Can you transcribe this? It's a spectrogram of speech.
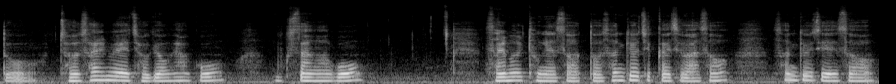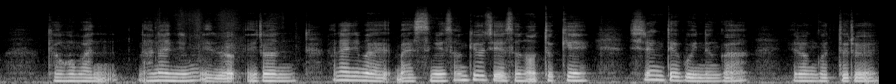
또 저 삶에 적용하고 묵상하고 삶을 통해서 또 선교지까지 와서 선교지에서 경험한 하나님 이런 하나님의 말씀이 선교지에서는 어떻게 실행되고 있는가 이런 것들을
